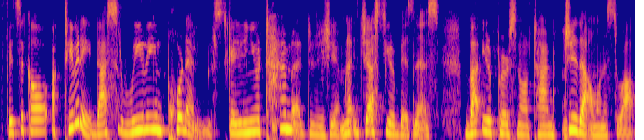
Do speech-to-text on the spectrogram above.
physical activity. That's really important. Scheduling your time at the gym, not just your business, but your personal time. Do that one as well.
